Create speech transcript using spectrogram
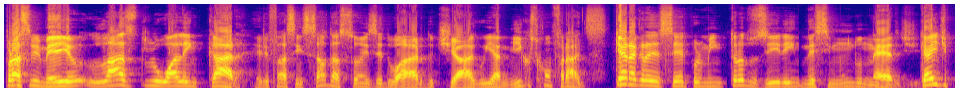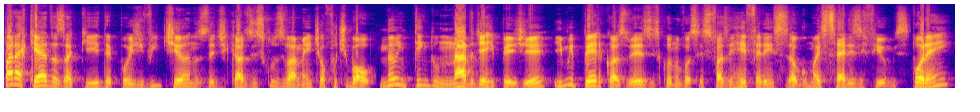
Próximo e-mail, Laszlo Alencar. Ele fala assim: Saudações, Eduardo, Thiago e amigos confrades. Quero agradecer por me introduzirem nesse mundo nerd. Caí de paraquedas aqui depois de 20 anos dedicados exclusivamente ao futebol. Não entendo nada de RPG e me perco às vezes quando vocês fazem referências a algumas séries e filmes. Porém,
